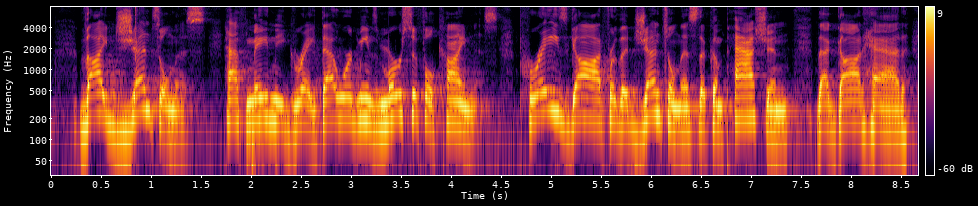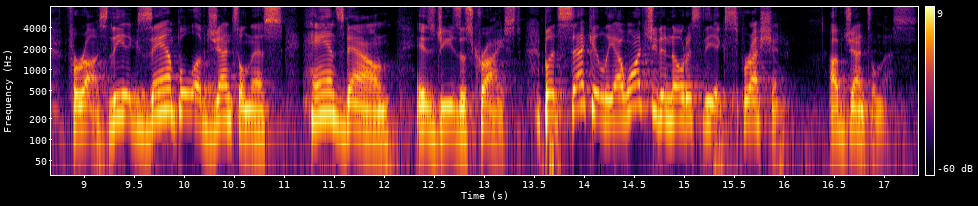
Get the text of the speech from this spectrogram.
thy gentleness hath made me great. That word means merciful kindness. Praise God for the gentleness, the compassion that God had for us. The example of gentleness, hands down, is Jesus Christ. But secondly, I want you to notice the expression of gentleness.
